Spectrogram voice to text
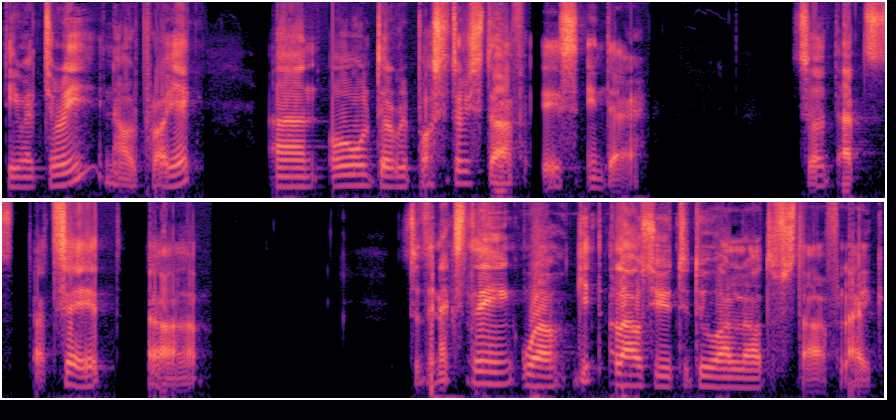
directory in our project and all the repository stuff is in there. So that's that's it. Uh, so the next thing well git allows you to do a lot of stuff like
